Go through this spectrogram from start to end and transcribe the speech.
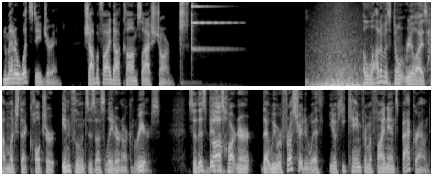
no matter what stage you're in. Shopify.com slash charm. A lot of us don't realize how much that culture influences us later in our mm-hmm. careers. So this business Oh. partner that we were frustrated with, you know, he came from a finance background.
